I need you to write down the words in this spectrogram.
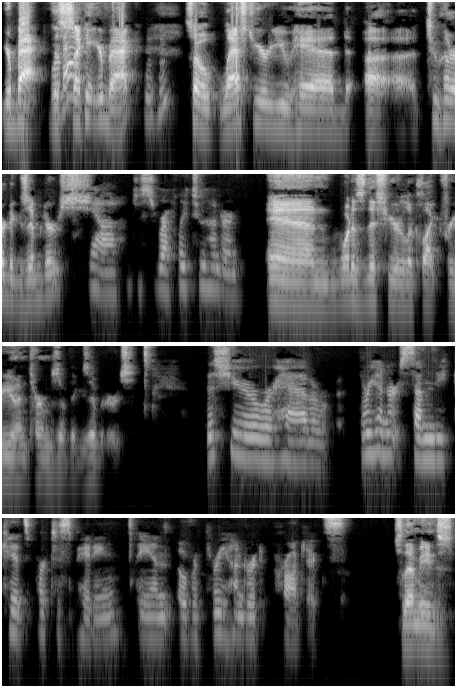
you're back. the back. second you're back. Mm-hmm. So last year you had uh, 200 exhibitors. Yeah, just roughly 200. And what does this year look like for you in terms of exhibitors? This year we have 370 kids participating and over 300 projects. So that means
